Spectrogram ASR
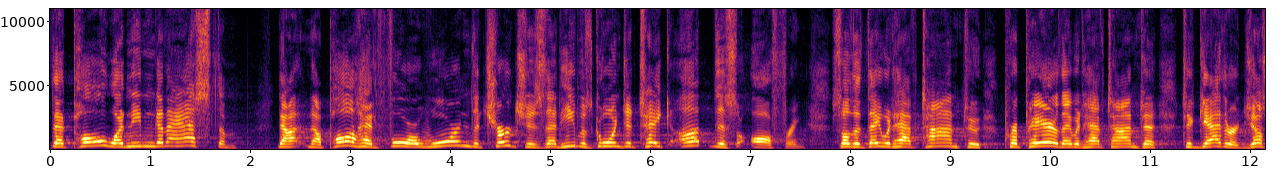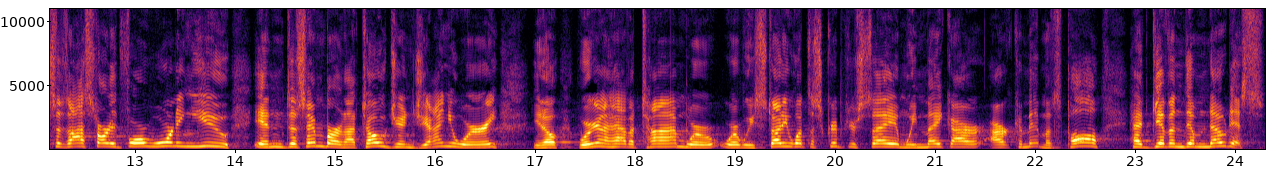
that Paul wasn't even going to ask them. Now, now, Paul had forewarned the churches that he was going to take up this offering so that they would have time to prepare, they would have time to, to gather it. Just as I started forewarning you in December, and I told you in January, you know, we're going to have a time where, where we study what the scriptures say and we make our, our commitments. Paul had given them notice.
